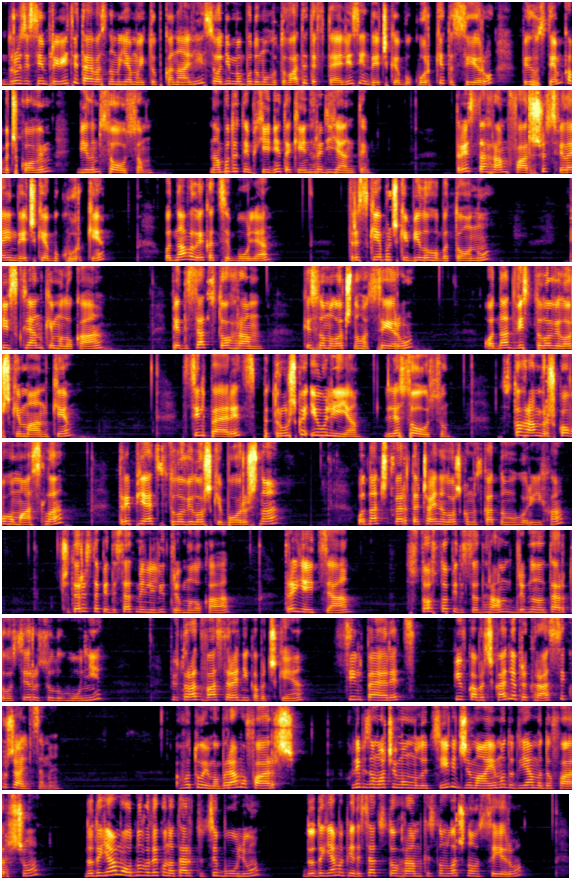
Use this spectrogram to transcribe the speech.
Друзі, всім привіт! Вітаю вас на моєму YouTube каналі. Сьогодні ми будемо готувати тефтелі з індички або курки та сиру під густим кабачковим білим соусом. Нам будуть необхідні такі інгредієнти: 300 г фаршу з філе індички або курки, 1 велика цибуля, 3 скибочки білого батону, пів склянки молока, 50-100 г кисломолочного сиру. 1-2 столові ложки манки, сіль перець, петрушка і олія для соусу, 100 г вершкового масла, 3-5 столові ложки борошна, 1 четверта чайна ложка мускатного горіха, 450 мл молока, 3 яйця, 100-150 г дрібно натертого сиру сулугуні, 1,5-2 середні кабачки, сіль перець пів кабачка для прикраси кружальцями. Готуємо, беремо фарш. Хліб замочуємо в молоці, віджимаємо, додаємо до фаршу. Додаємо одну велику натерту цибулю, додаємо 50-100 г кисломолочного сиру.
